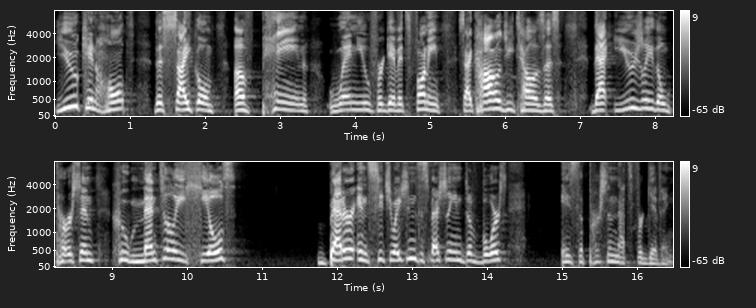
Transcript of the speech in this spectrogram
You can halt the cycle of pain when you forgive. It's funny, psychology tells us that usually the person who mentally heals better in situations, especially in divorce, is the person that's forgiving.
